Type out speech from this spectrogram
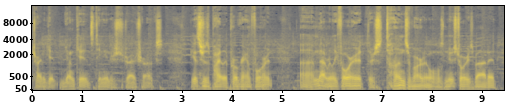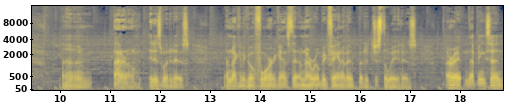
trying to get young kids, teenagers to drive trucks. I guess there's a pilot program for it. Uh, I'm not really for it. There's tons of articles, news stories about it. Um, I don't know. It is what it is. I'm not going to go for or against it. I'm not a real big fan of it, but it's just the way it is. All right. That being said,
